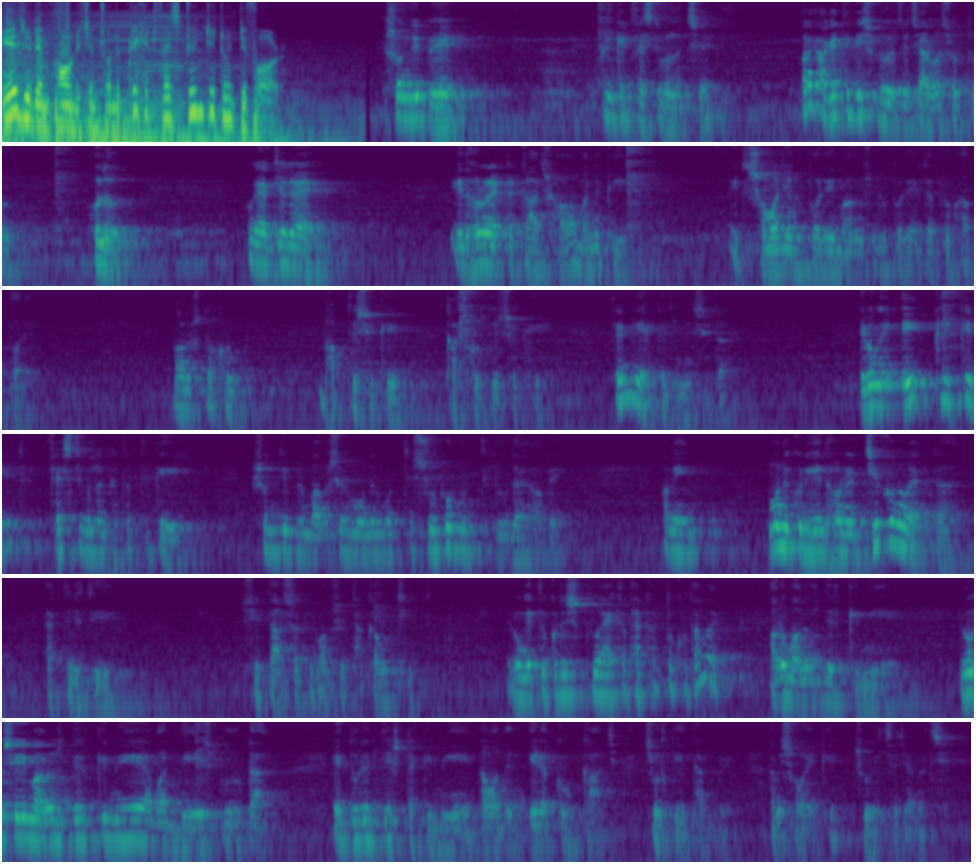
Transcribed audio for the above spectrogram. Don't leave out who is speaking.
Speaker 1: AJDM Foundation from the Cricket Fest 2024.
Speaker 2: সন্দীপে cricket festival হচ্ছে। অনেক আগে থেকেই শুরু হয়েছে, চার বছর তো হলো। এক জায়গায় এ ধরনের একটা কাজ হওয়া মানে কি? এটি সমাজের উপরে, মানুষের উপরে একটা প্রভাব পড়ে। মানুষ তখন ভাবতে শেখে, কাজ করতে শেখে। তেমনি একটা জিনিস সেটা। এবং এই ক্রিকেট ফেস্টিভ্যালের ভেতর থেকেই সন্দীপের মানুষের মনের মধ্যে শুভ বুদ্ধির উদয় হবে। আমি মনে করি এ ধরনের যে কোনো একটা অ্যাক্টিভিটি সে তার সাথে মানুষের থাকা উচিত। এবং এতে করে শুধু একা থাকার তো কথা নয় আরও মানুষদেরকে নিয়ে। এবং সেই মানুষদেরকে নিয়ে আবার দেশ পুরোটা, এই দূরের দেশটাকে নিয়ে আমাদের এরকম কাজ চলতেই থাকবে। আমি সবাইকে শুভেচ্ছা জানাচ্ছি।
